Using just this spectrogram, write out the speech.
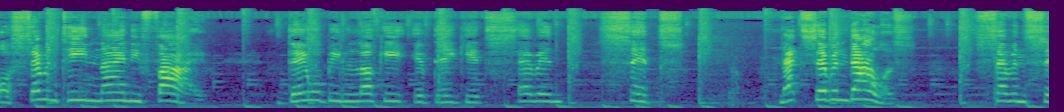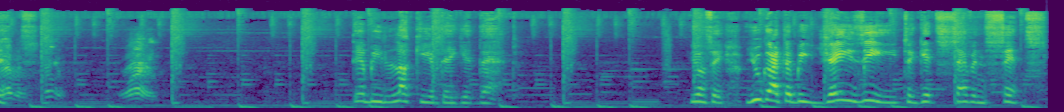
or 1795, they will be lucky if they get seven cents. Not seven dollars seven cents. Seven cents. Right. They'll be lucky if they get that. You know what I'm saying? You got to be Jay Z to get seven cents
